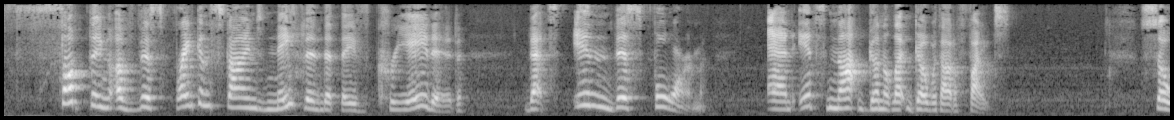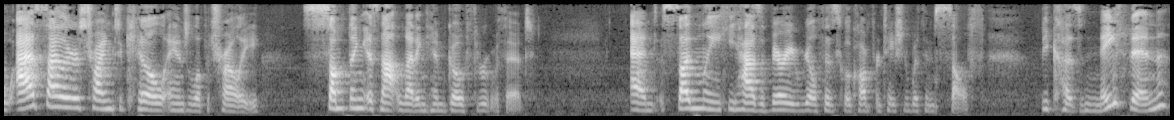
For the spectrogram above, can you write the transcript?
something of this Frankenstein Nathan that they've created that's in this form, and it's not gonna let go without a fight. So as Sylar is trying to kill Angela Petrelli, something is not letting him go through with it. And suddenly he has a very real physical confrontation with himself. Because Nathan,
